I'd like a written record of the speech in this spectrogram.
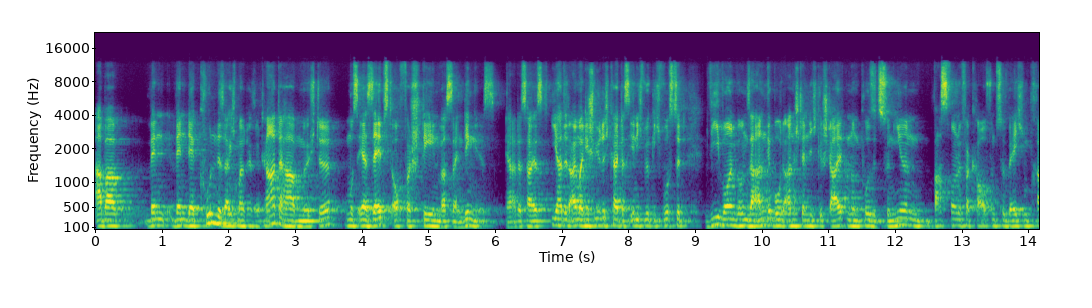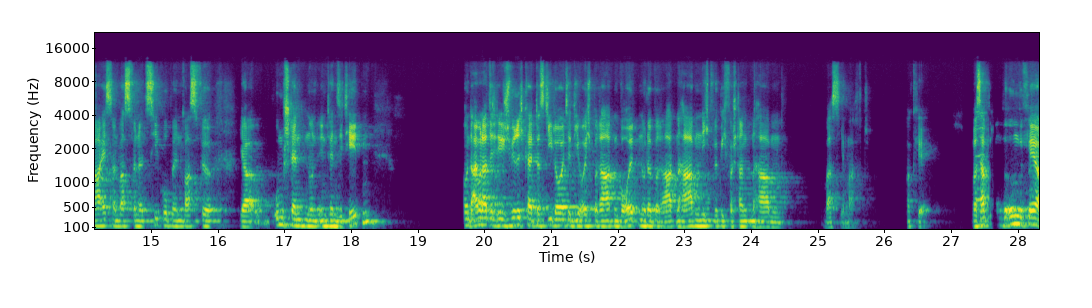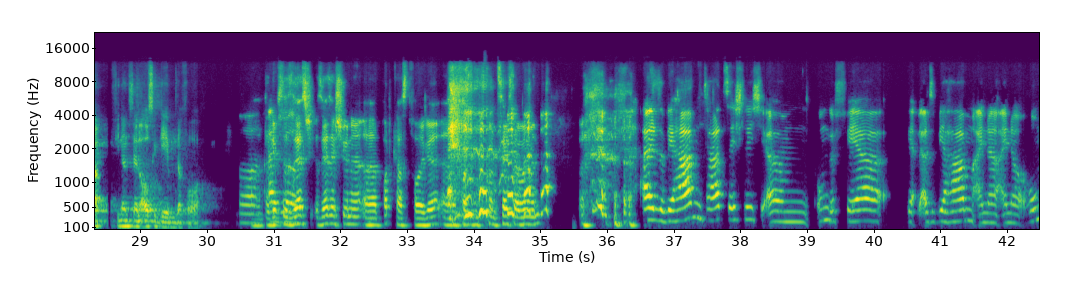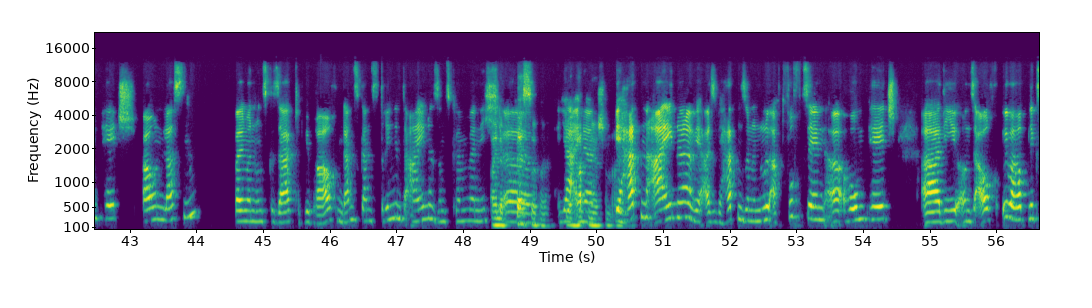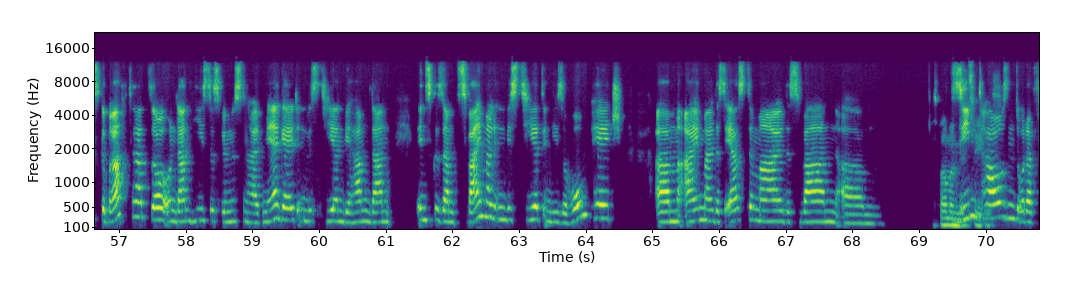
Aber wenn, wenn der Kunde, sage ich mal, Resultate haben möchte, muss er selbst auch verstehen, was sein Ding ist. Ja, das heißt, ihr hattet einmal die Schwierigkeit, dass ihr nicht wirklich wusstet, wie wollen wir unser Angebot anständig gestalten und positionieren, was wollen wir verkaufen, zu welchem Preis, an was für einer Zielgruppe, in was für ja, Umständen und Intensitäten. Und einmal hattet ihr die Schwierigkeit, dass die Leute, die euch beraten wollten oder beraten haben, nicht wirklich verstanden haben, was ihr macht. Okay. Was habt ihr so ungefähr finanziell ausgegeben davor? Boah, da gibt es eine sehr, sehr, sehr schöne äh, Podcast-Folge äh, von, von Women. also wir haben tatsächlich ähm, ungefähr, also wir haben eine, eine Homepage bauen lassen weil man uns gesagt hat, wir brauchen ganz, ganz dringend eine, sonst können wir nicht. Eine äh, bessere. Ja, wir eine, hatten ja schon eine. Wir hatten eine, wir, also wir hatten so eine 0815 äh, Homepage, äh, die uns auch überhaupt nichts gebracht hat. So, und dann hieß es, wir müssen halt mehr Geld investieren. Wir haben dann insgesamt zweimal investiert in diese Homepage. Ähm, einmal das erste Mal, das waren ähm, 7.000 oder,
